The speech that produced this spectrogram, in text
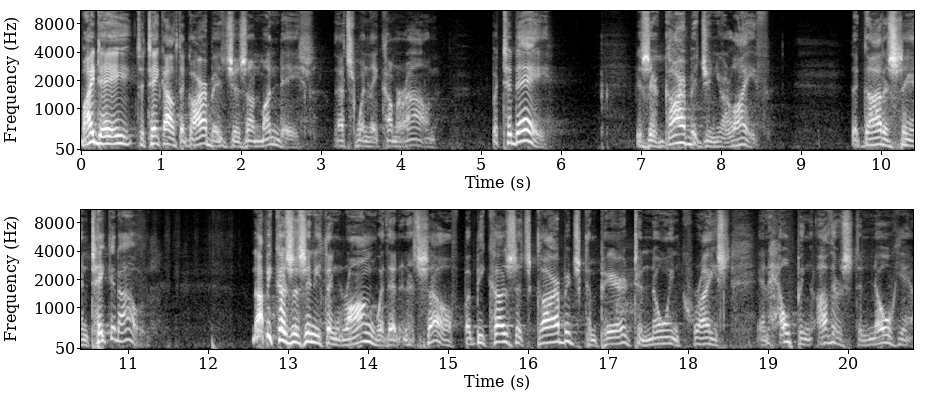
My day to take out the garbage is on Mondays. That's when they come around. But today, is there garbage in your life that God is saying, take it out? Not because there's anything wrong with it in itself, but because it's garbage compared to knowing Christ and helping others to know Him.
